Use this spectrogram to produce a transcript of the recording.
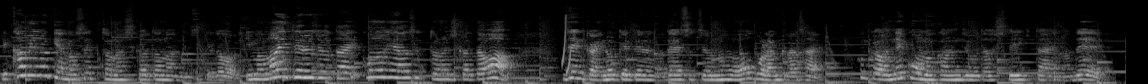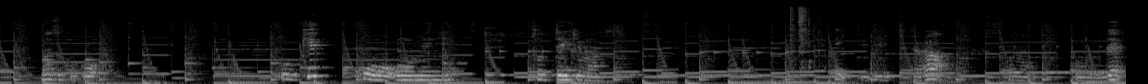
で髪の毛のセットの仕方なんですけど今巻いてる状態このヘアセットの仕方は前回のっけてるのでそちらの方をご覧ください今回は猫の感じを出していきたいのでまずここ。こ結構多めに取っていきます。らこのボールで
